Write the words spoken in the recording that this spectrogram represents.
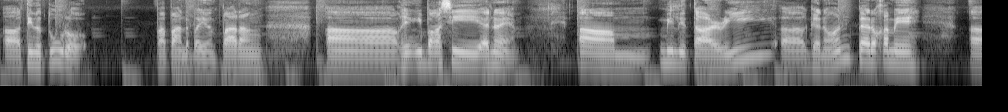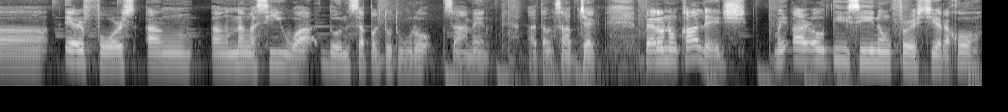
uh, tinuturo. Pa, paano ba yun? Parang, uh, yung iba kasi, ano eh, um, military, uh, ganon. Pero kami, uh, Air Force ang ang nangasiwa doon sa pagtuturo sa amin at ang subject. Pero nung college, may ROTC nung first year ako.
